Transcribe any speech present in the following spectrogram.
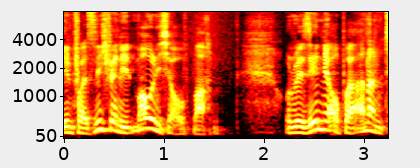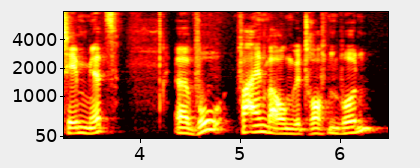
Jedenfalls nicht, wenn die den Maul nicht aufmachen. Und wir sehen ja auch bei anderen Themen jetzt, äh, wo Vereinbarungen getroffen wurden.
